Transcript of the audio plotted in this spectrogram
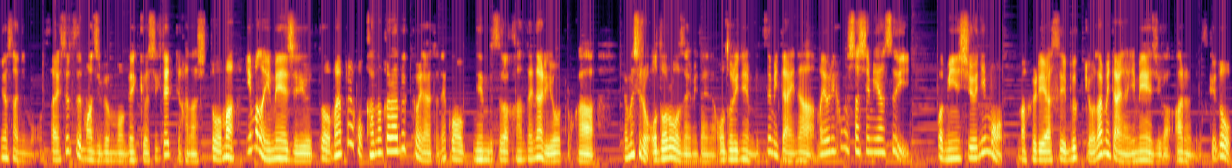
皆さんにもお伝えしつつ、まあ自分も勉強していきたいっていう話と、まあ今のイメージで言うと、まあやっぱりこう鎌倉仏教になるとね、こう念仏が簡単になるよとか、むしろ踊ろうぜみたいな、踊り念仏みたいな、まあよりこう親しみやすい、こう民衆にも、まあ触れやすい仏教だみたいなイメージがあるんですけど、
